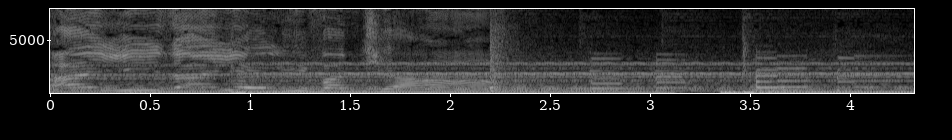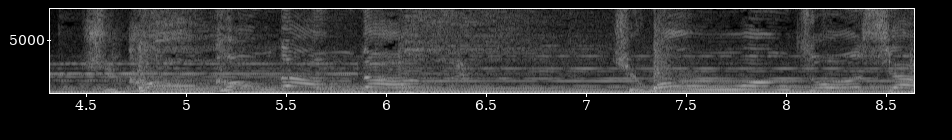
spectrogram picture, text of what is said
爱意在夜里翻墙。嗡嗡作响，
